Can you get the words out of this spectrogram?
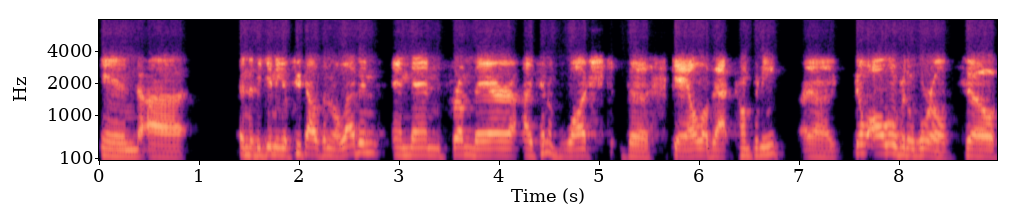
in uh, in the beginning of 2011, and then from there, I kind of watched the scale of that company uh, go all over the world. So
